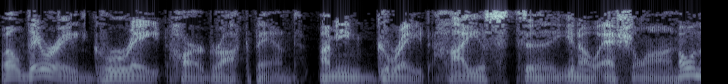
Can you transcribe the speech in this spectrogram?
Well, they were a great hard rock band. I mean, great, highest, uh, you know, echelon. Oh, and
